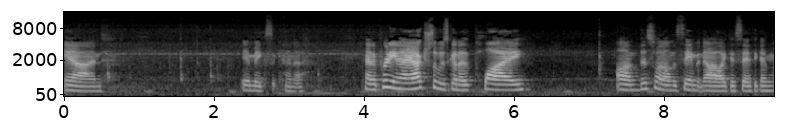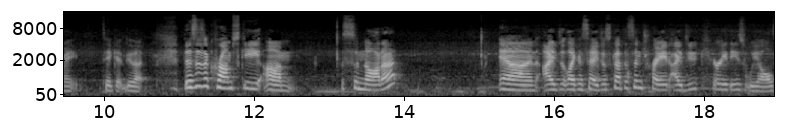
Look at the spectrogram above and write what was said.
And it makes it kind of kind of pretty. And I actually was going to apply on this one on the same, but now, like I say, I think I might take it and do that. This is a Kromski um, Sonata. And I, like I say, I just got this in trade. I do carry these wheels.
